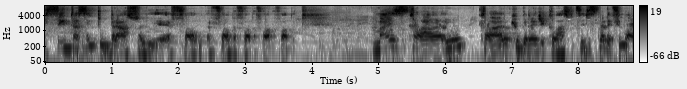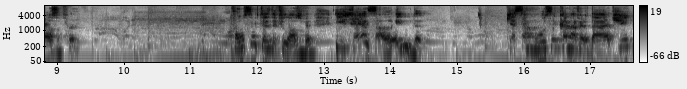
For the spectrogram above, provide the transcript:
senta, senta o braço ali. É foda, é foda, foda, foda, foda. Mas, claro, claro que o grande clássico desse disco é The Philosopher. Com certeza The Philosopher. E reza a lenda que essa música, na verdade,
